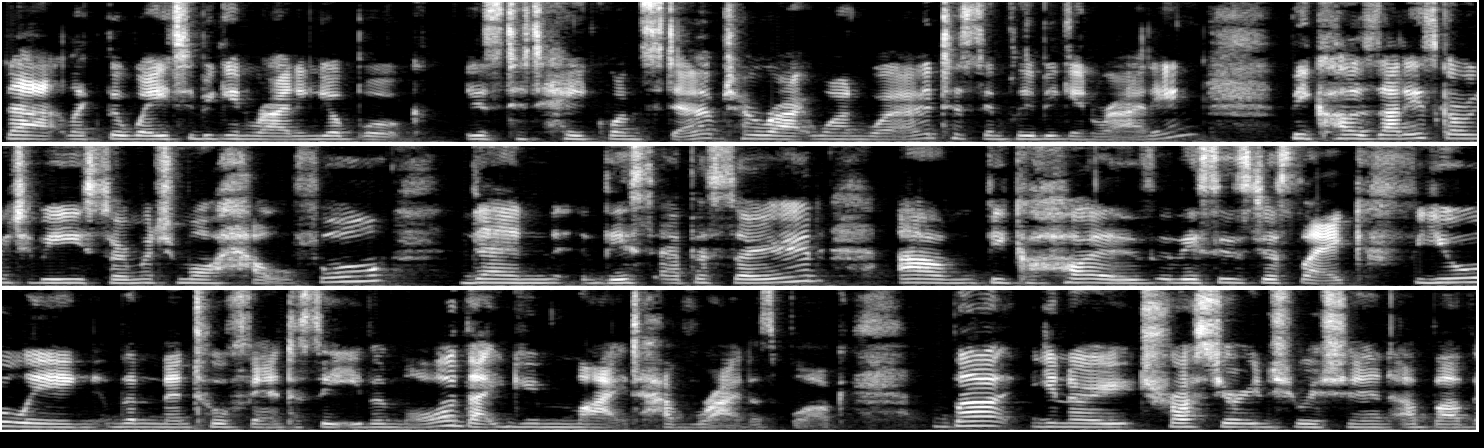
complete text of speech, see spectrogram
that like the way to begin writing your book is to take one step, to write one word, to simply begin writing, because that is going to be so much more helpful than this episode. Um, because this is just like fueling the mental fantasy even more that you might have writer's block. But, you know, trust your intuition above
